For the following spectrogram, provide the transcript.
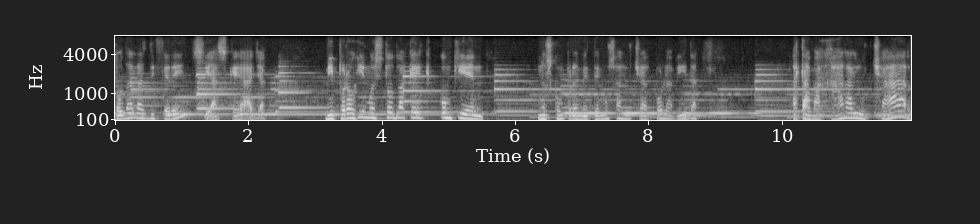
todas las diferencias que haya. Mi prójimo es todo aquel con quien nos comprometemos a luchar por la vida, a trabajar, a luchar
